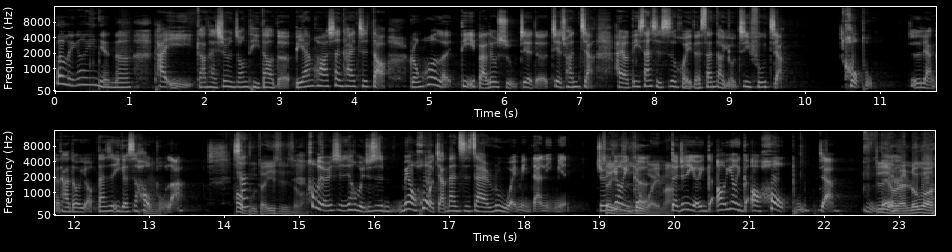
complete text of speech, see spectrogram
二零二一年呢，他以刚才新闻中提到的《彼岸花盛开之岛》荣获了第一百六十五届的芥川奖，还有第三十四回的三岛由纪夫奖候补，就是两个他都有，但是一个是候补啦。三候补的意思是什么？候补的意思候补就是没有获奖，但是在入围名单里面，就所以也用一个对，就是有一个哦，用一个哦候补这样就是有人如果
